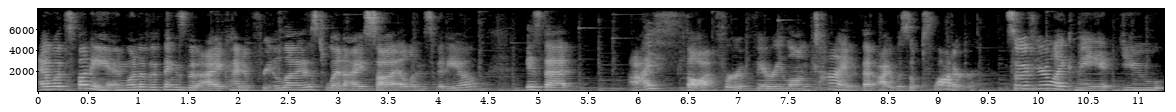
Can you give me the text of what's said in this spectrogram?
And what's funny, and one of the things that I kind of realized when I saw Ellen's video, is that I thought for a very long time that I was a plotter. So if you're like me, you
